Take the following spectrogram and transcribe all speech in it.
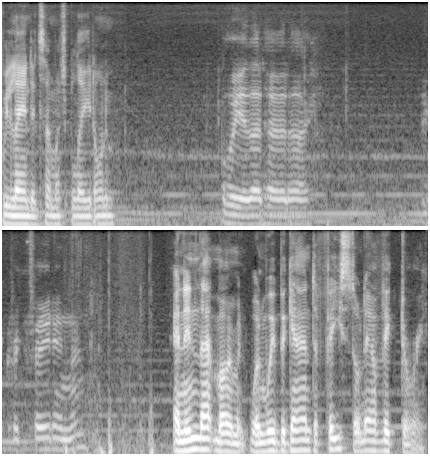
We landed so much bleed on him. Oh yeah, that hurt, eh? A quick feed in then. And in that moment, when we began to feast on our victory,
